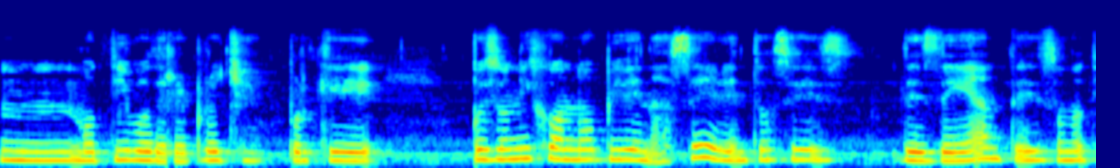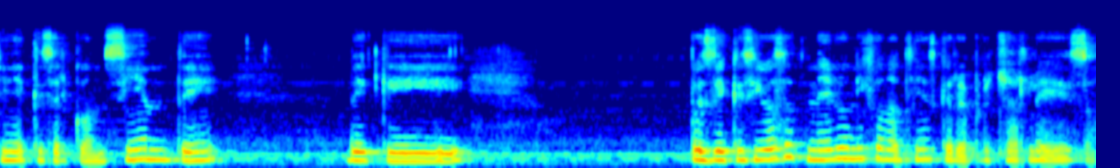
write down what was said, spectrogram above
mm, motivo de reproche, porque pues un hijo no pide nacer, entonces desde antes uno tiene que ser consciente de que pues de que si vas a tener un hijo no tienes que reprocharle eso.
